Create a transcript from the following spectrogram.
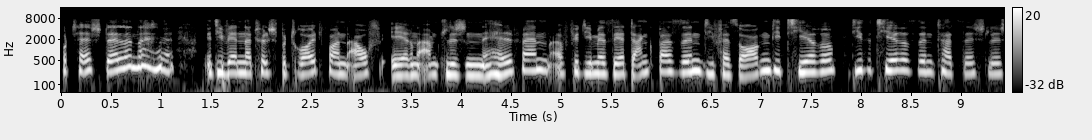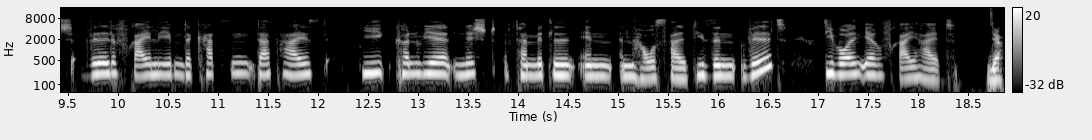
Hotelstellen. Die werden natürlich betreut von auch ehrenamtlichen Helfern, äh, für die wir sehr dankbar sind. Die versorgen die Tiere. Diese Tiere sind tatsächlich wilde, freilebende Katzen. Das heißt, die können wir nicht vermitteln in einen Haushalt. Die sind wild, die wollen ihre Freiheit. Ja,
